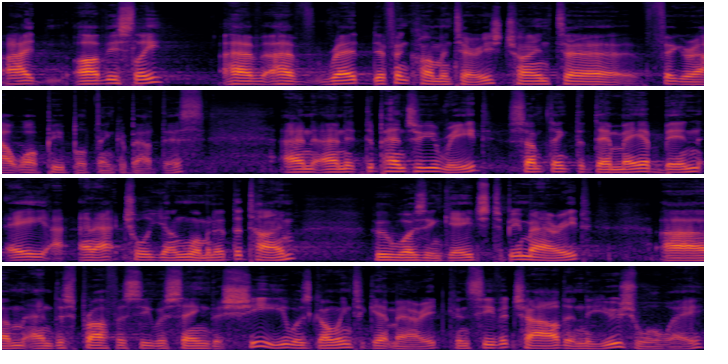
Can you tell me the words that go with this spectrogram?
I obviously have, have read different commentaries trying to figure out what people think about this. And, and it depends who you read. Some think that there may have been a, an actual young woman at the time who was engaged to be married. Um, and this prophecy was saying that she was going to get married, conceive a child in the usual way,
